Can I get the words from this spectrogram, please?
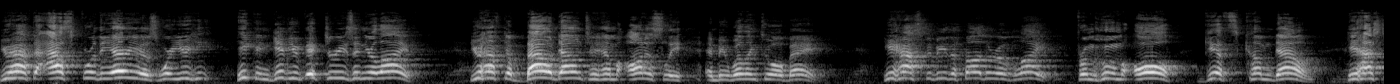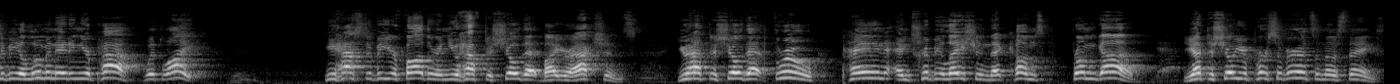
You have to ask for the areas where you, he, he can give you victories in your life. You have to bow down to Him honestly and be willing to obey. He has to be the Father of light from whom all gifts come down. He has to be illuminating your path with light. He has to be your Father, and you have to show that by your actions. You have to show that through pain and tribulation that comes from God. You have to show your perseverance in those things.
